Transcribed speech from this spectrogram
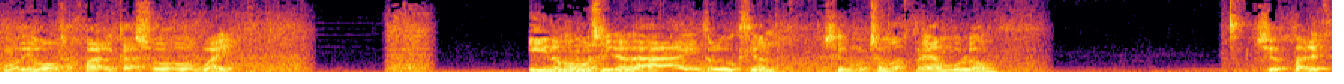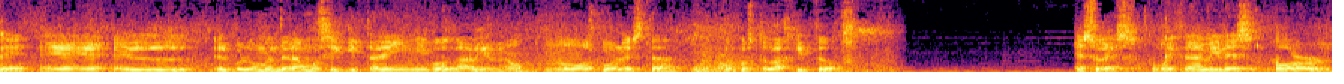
Como digo, vamos a jugar al caso White. Y nos vamos a ir a la introducción, sin mucho más preámbulo. Si os parece, eh, el, el volumen de la musiquita y mi voz va bien, ¿no? No os molesta, lo he puesto bajito. Eso es, como dice David, es Orn.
